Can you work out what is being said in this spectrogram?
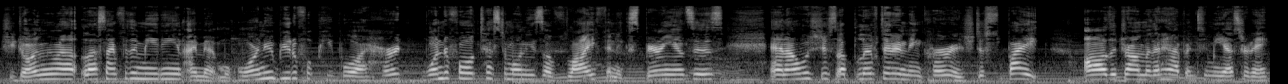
she joined me last night for the meeting. I met more new beautiful people. I heard wonderful testimonies of life and experiences, and I was just uplifted and encouraged despite all the drama that happened to me yesterday.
